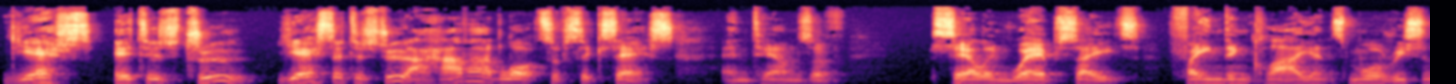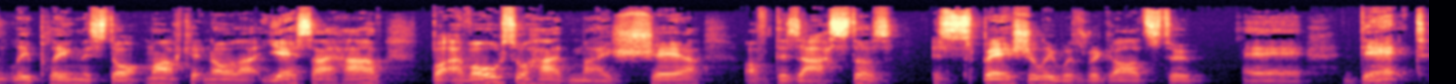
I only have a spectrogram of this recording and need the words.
Yes, it is true. Yes, it is true. I have had lots of success in terms of selling websites, finding clients, more recently playing the stock market and all that. Yes, I have. But I've also had my share of disasters, especially with regards to uh, debt,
